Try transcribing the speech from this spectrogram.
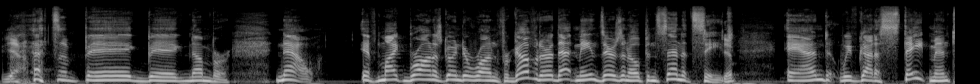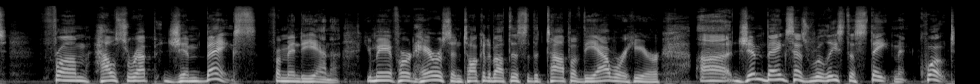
Yeah. That's a big big number. Now if mike braun is going to run for governor that means there's an open senate seat. Yep. and we've got a statement from House Rep Jim Banks from Indiana. You may have heard Harrison talking about this at the top of the hour here. Uh, Jim Banks has released a statement, quote,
